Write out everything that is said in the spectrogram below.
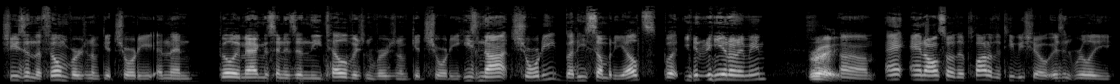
She's in the film version of Get Shorty, and then Billy Magnussen is in the television version of Get Shorty. He's not Shorty, but he's somebody else. But you you know what I mean? Right. Um, and, and also the plot of the TV show isn't really.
